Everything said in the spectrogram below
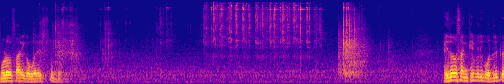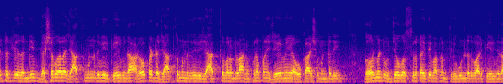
మూడవసారిగా వదిలేసి చూద్దాం. ఐదవ సంఖ్య వీరికి వదిలిపెట్టట్లేదండి. దశబల జాతకం ఉన్నది వీరి పేరు మీద అడవపడ్డ జాతకం ఉన్నది వీరి జాతక బలంలో అనుకున్న పని జయమయ్యే అవకాశం ఉంటుంది. గవర్నమెంట్ ఉద్యోగస్తులకైతే మాత్రం తిరుగుండదు వారి పేరు మీద.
